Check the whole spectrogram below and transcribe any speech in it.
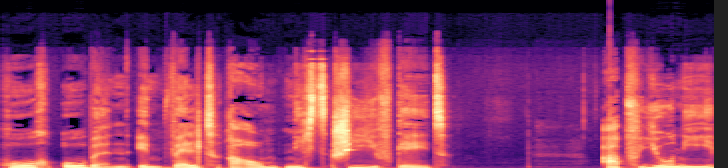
hoch oben im Weltraum nichts schief geht. Ab Juni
